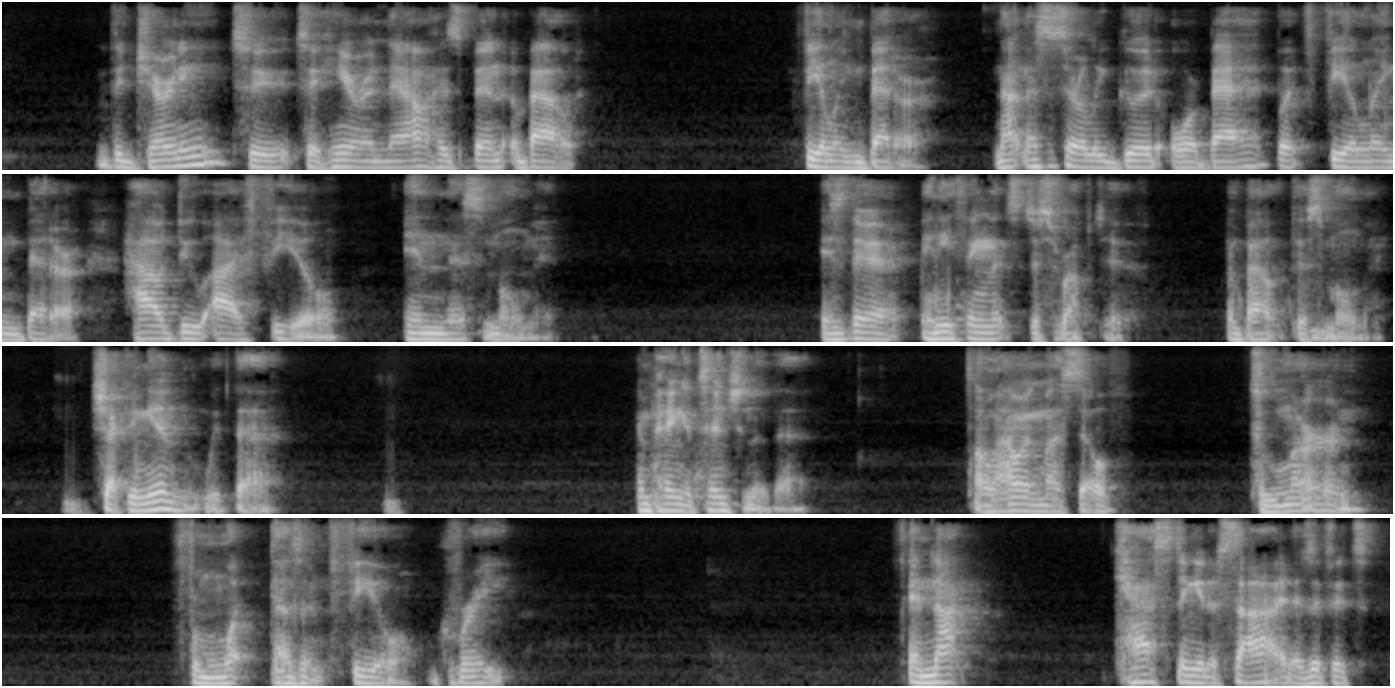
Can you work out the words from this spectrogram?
the journey to to here and now has been about feeling better, not necessarily good or bad, but feeling better. How do I feel in this moment? Is there anything that's disruptive about this moment? Checking in with that and paying attention to that, allowing myself to learn from what doesn't feel great and not casting it aside as if it's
